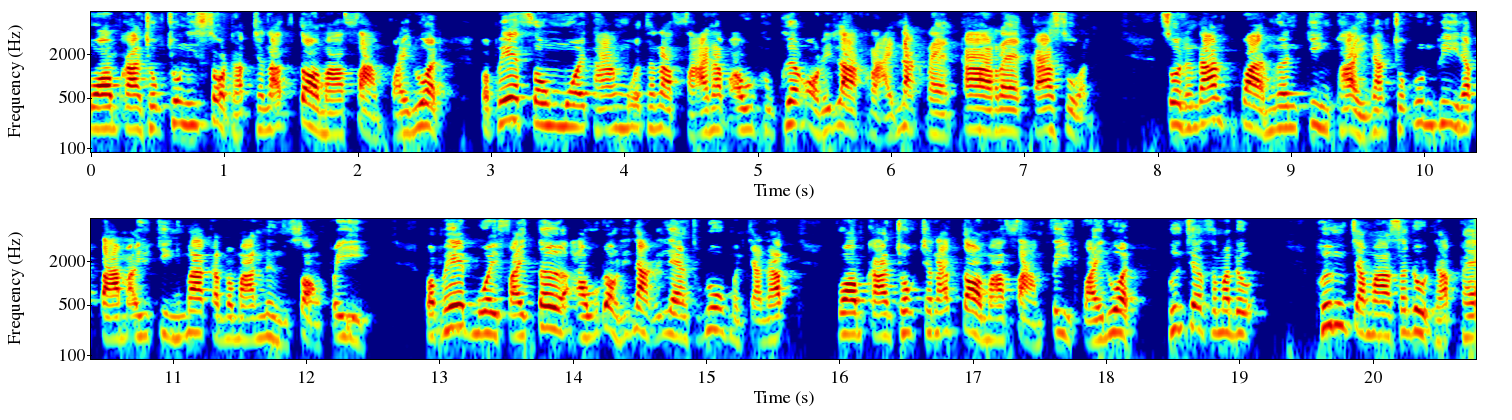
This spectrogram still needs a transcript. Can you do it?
ฟอร์มการชกช่วงนี้สดครับชนะต่อมา 3 ไฟล์รวด ประเภททรงมวยทางมวยถนัดสายครับอาวุธเครื่องออกได้หลากหลายหนักแรงกล้าแรกกล้าส่วน ส่วนทางด้านฝ่ายเงินกิ่งไผ่นักชกรุ่นพี่ครับตามอายุจริงมากกันประมาณ 1-2 ปี ประเภทมวยไฟเตอร์อาวุธออกที่หนักที่แรงทุกลูกเหมือนกันครับฟอร์มการชกชนะต่อมา 3-4 ไฟล์รวดเพิ่งจะสมาดุเพิ่งจะมาสะดุดครับแพ้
